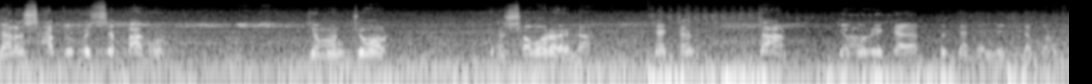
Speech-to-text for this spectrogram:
যারা সাধু বেশে পাগল যেমন জ্বর এটা সবার হয় না। এটা একটা দান যেমন এটা দেখেন এটা মাংস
